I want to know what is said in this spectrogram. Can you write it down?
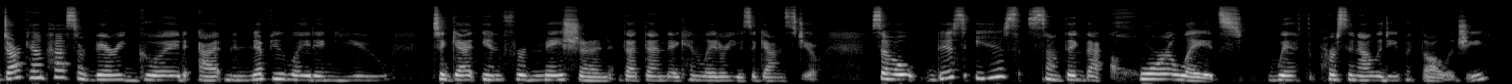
dark empaths are very good at manipulating you to get information that then they can later use against you. So, this is something that correlates with personality pathology.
